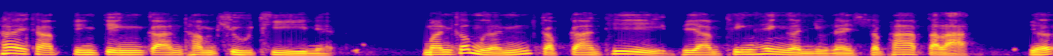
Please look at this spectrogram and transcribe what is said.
ใช่ครับ จริงๆ การทำ QT เนี่ย มันก็เหมือนกับการที่พยายามทิ้งให้เงินอยู่ในสภาพตลาดเยอะ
